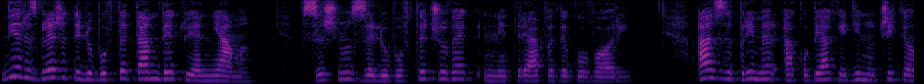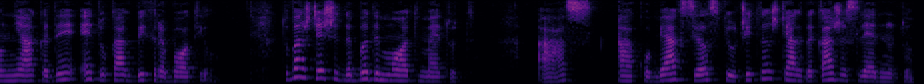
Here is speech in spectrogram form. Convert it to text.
Вие разглеждате любовта там, дето я няма. Всъщност за любовта човек не трябва да говори. Аз, за пример, ако бях един учител някъде, ето как бих работил. Това щеше да бъде моят метод. Аз, ако бях селски учител, щях да кажа следното.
